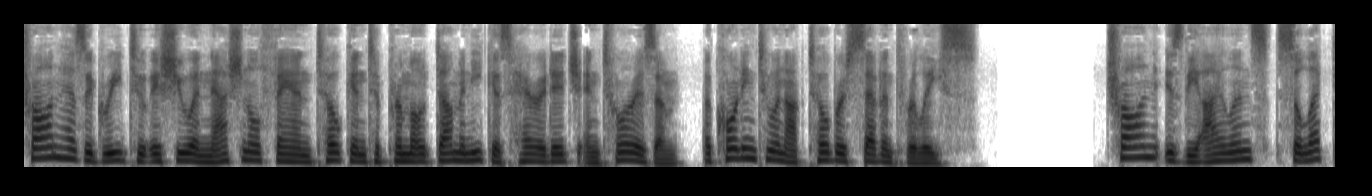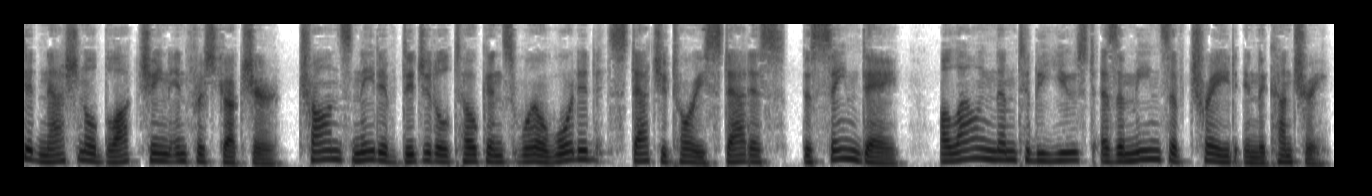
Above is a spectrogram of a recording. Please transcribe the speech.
Tron has agreed to issue a national fan token to promote Dominica's heritage and tourism, according to an October 7 release. Tron is the island's selected national blockchain infrastructure. Tron's native digital tokens were awarded statutory status the same day, allowing them to be used as a means of trade in the country.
